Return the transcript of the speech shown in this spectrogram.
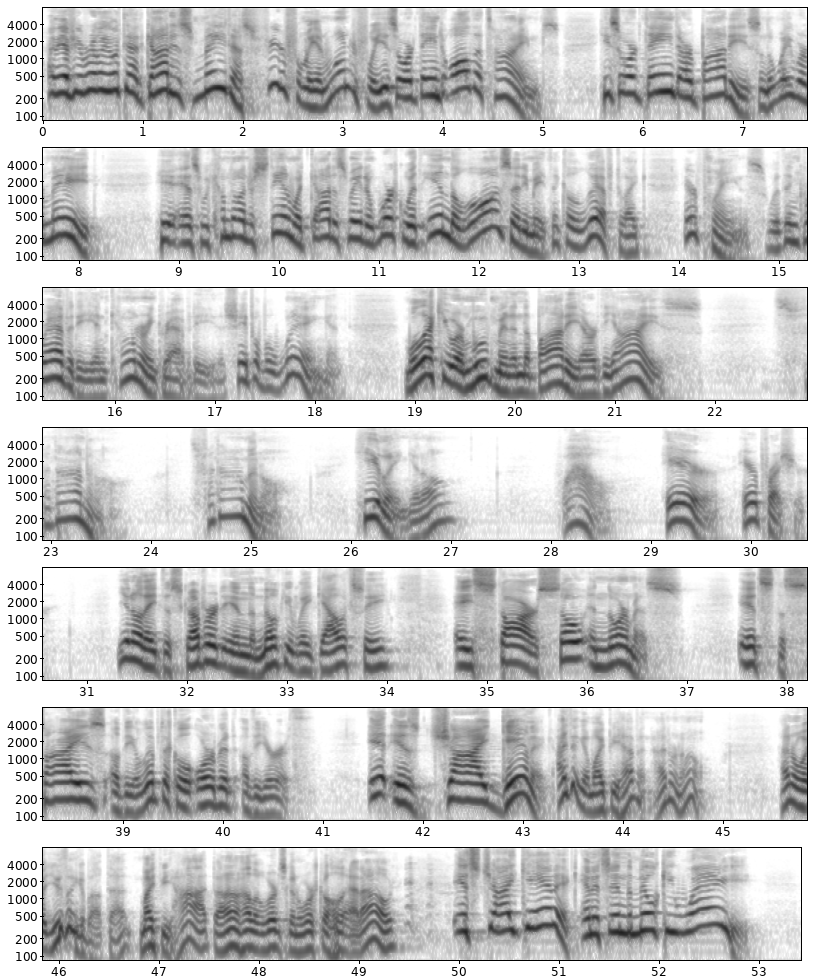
I mean, if you really looked at it, God has made us fearfully and wonderfully. He's ordained all the times. He's ordained our bodies and the way we're made. As we come to understand what God has made and work within the laws that He made, think of lift like airplanes within gravity and countering gravity, the shape of a wing, and molecular movement in the body or the eyes. It's phenomenal. It's phenomenal. Healing, you know? Wow. Air, air pressure. You know, they discovered in the Milky Way galaxy a star so enormous, it's the size of the elliptical orbit of the Earth. It is gigantic. I think it might be heaven. I don't know. I don't know what you think about that. It might be hot, but I don't know how the Lord's going to work all that out. It's gigantic, and it's in the Milky Way.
